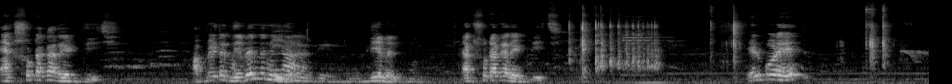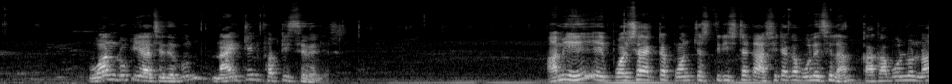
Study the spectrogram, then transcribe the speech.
একশো টাকা রেট দিয়েছি। আপনি এটা দেবেন না নিয়ে না, যাবেন? একশো টাকা রেট দিয়েছি। এরপরে ওয়ান রুপি আছে দেখুন নাইনটিন ফর্টি সেভেনের আমি এই পয়সা একটা পঞ্চাশ তিরিশ টাকা আশি টাকা বলেছিলাম কাকা বলল না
